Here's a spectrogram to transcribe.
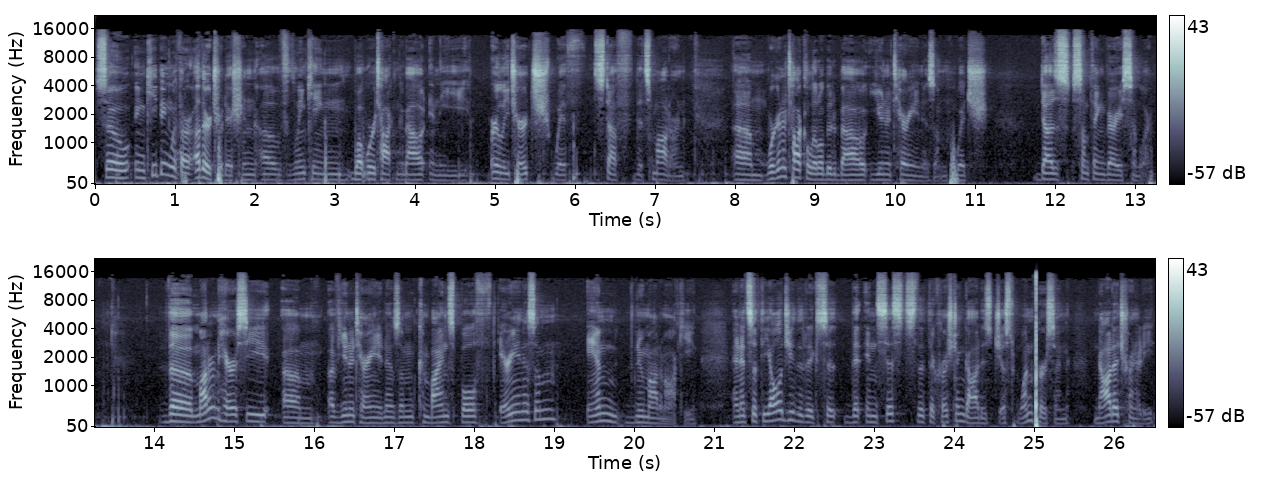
So, in keeping with our other tradition of linking what we're talking about in the early church with stuff that's modern, um, we're going to talk a little bit about Unitarianism, which does something very similar. The modern heresy um, of Unitarianism combines both Arianism and the pneumatomachi, and it's a theology that, exi- that insists that the Christian God is just one person, not a trinity,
